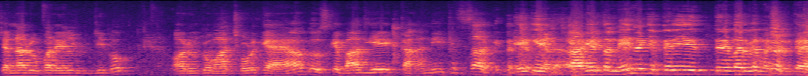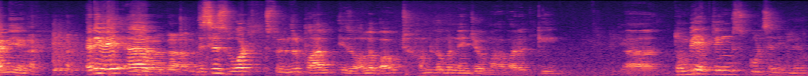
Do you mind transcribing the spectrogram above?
चन्ना रूपा रेल जी को और उनको वहाँ छोड़ के आया तो उसके बाद ये कहानी किस्सा आगे तो नहीं कि तेरी तेरे बारे में मशहूर कहानी है। Anyway this is what Surendra Pal is all about हम लोगों ने जो महाभारत की uh, तुम भी एक्टिंग स्कूल से निकले हो।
